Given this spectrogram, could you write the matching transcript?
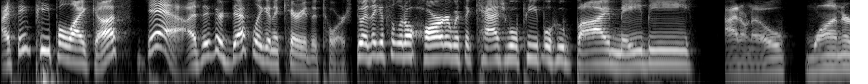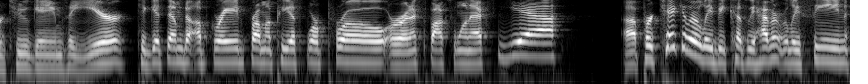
I think people like us, yeah, I think they're definitely going to carry the torch. Do I think it's a little harder with the casual people who buy maybe, I don't know, one or two games a year to get them to upgrade from a PS4 Pro or an Xbox One X? Yeah. Uh, particularly because we haven't really seen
